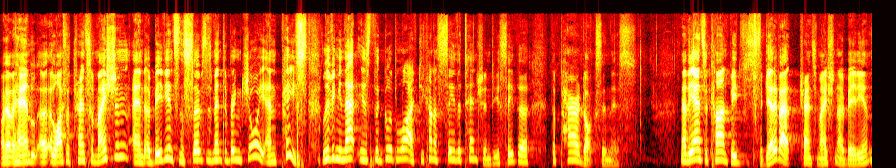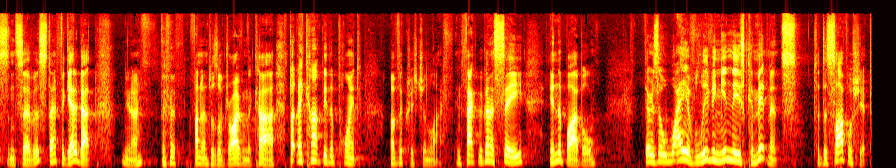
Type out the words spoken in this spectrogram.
on, the other hand, a life of transformation and obedience and service is meant to bring joy and peace. Living in that is the good life. Do you kind of see the tension? Do you see the, the paradox in this? Now, the answer can't be forget about transformation, obedience, and service. Don't forget about, you know, the fundamentals of driving the car, but they can't be the point of the Christian life. In fact, we're going to see in the Bible there is a way of living in these commitments to discipleship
